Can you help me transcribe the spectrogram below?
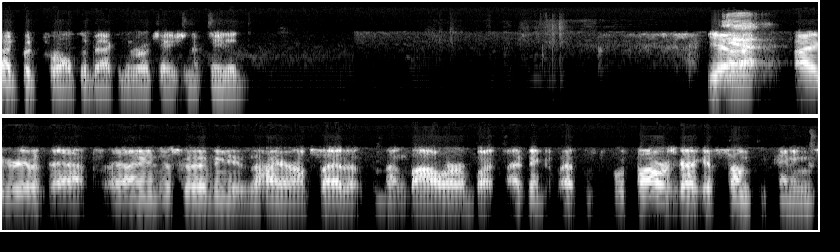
I'd put Peralta back in the rotation if needed. Yeah, Yeah. I agree with that. I mean, just 'cause I think he's a higher upside than Lauer, but I think that Lauer's got to get some innings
